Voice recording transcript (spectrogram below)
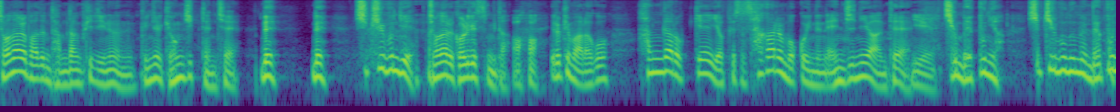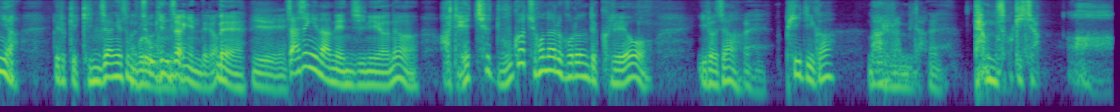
전화를 받은 담당 PD는 굉장히 경직된 채 네, 네, 17분 뒤에 전화를 걸겠습니다. 이렇게 말하고 한가롭게 옆에서 사과를 먹고 있는 엔지니어한테 예. 지금 몇 분이야? 17분 후면 몇 분이야? 이렇게 긴장해서 아, 물어봅니다. 초긴장인데요. 네. 예. 짜증이 나는 엔지니어는 아 대체 누가 전화를 걸었는데 그래요? 이러자 네. PD가 말을 합니다. 네. 당서기장. 아,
